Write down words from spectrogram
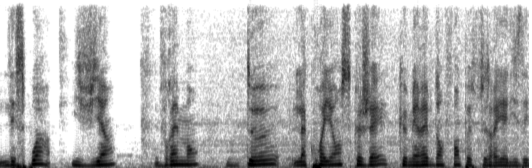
l'espoir, il vient vraiment de la croyance que j'ai que mes rêves d'enfant peuvent se réaliser.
